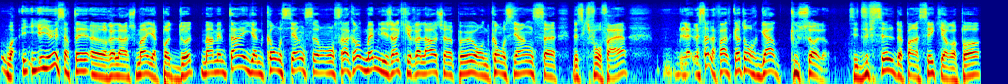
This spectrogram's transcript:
Ouais, il y a eu un certain euh, relâchement, il n'y a pas de doute, mais en même temps, il y a une conscience, on se rend compte, même les gens qui relâchent un peu ont une conscience euh, de ce qu'il faut faire. La, seule affaire, quand on regarde tout ça, c'est difficile de penser qu'il n'y aura pas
